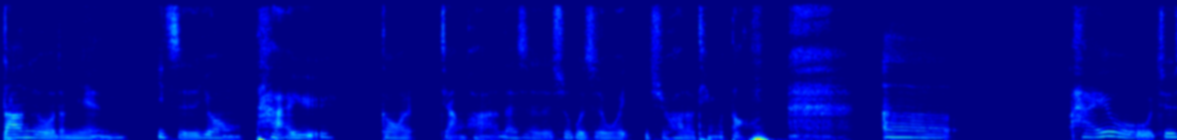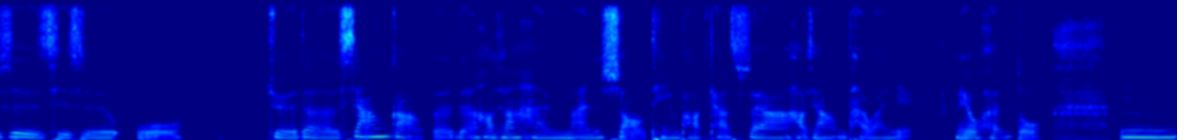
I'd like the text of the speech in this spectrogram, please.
当着我的面一直用台语跟我。讲话，但是殊不知我一句话都听不懂。呃，还有就是，其实我觉得香港的人好像还蛮少听 podcast，虽然好像台湾也没有很多。嗯，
